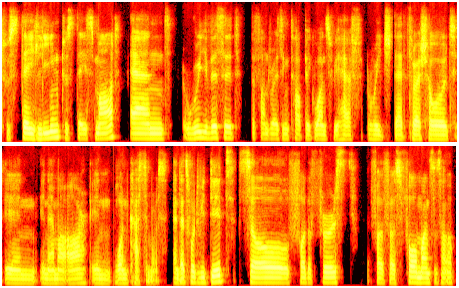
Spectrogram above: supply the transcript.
to stay lean, to stay smart, and revisit the fundraising topic once we have reached that threshold in in MRR in one customers. And that's what we did. So for the first for the first four months or so,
